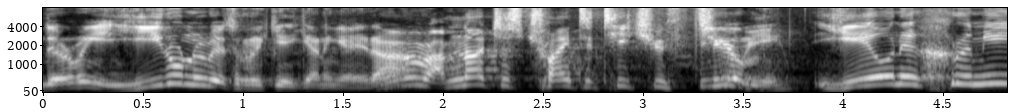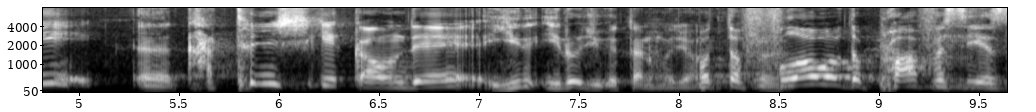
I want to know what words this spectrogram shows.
여러분이 이론을 위해서 그렇게 얘기하는 게 아니라 Remember, I'm not just trying to teach you theory, 지금 예언의 흐름이 어, 같은 시기 가운데 이- 이루어지겠다는 거죠. but the flow of the prophecy is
